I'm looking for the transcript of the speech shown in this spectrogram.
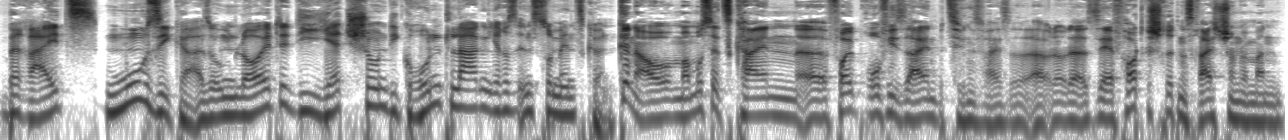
bereits Musiker, also um Leute, die jetzt schon die Grundlagen ihres Instruments können. Genau, man muss jetzt kein äh, Vollprofi sein, beziehungsweise äh, oder sehr fortgeschritten. Es reicht schon, wenn man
